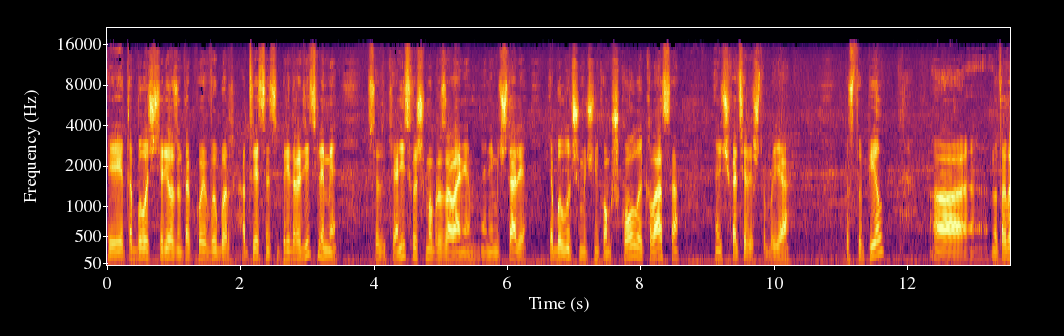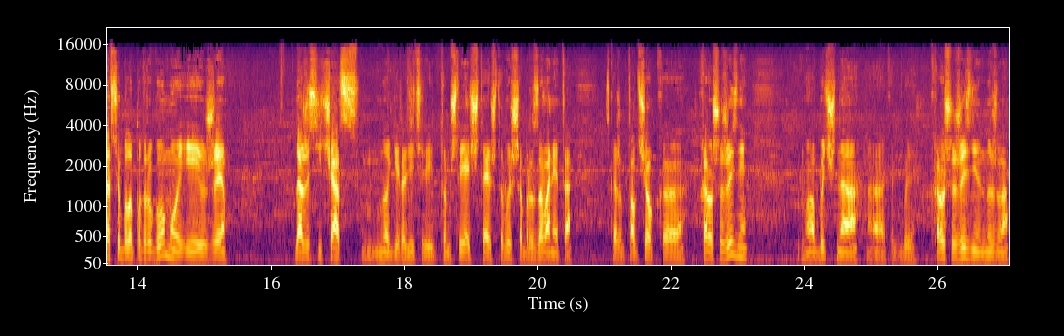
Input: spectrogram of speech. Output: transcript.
и это был очень серьезный такой выбор ответственности перед родителями. Все-таки они с высшим образованием, они мечтали, я был лучшим учеником школы, класса. Они очень хотели, чтобы я поступил. А, но тогда все было по-другому, и уже даже сейчас многие родители, в том числе я считаю, что высшее образование – это, скажем, толчок э, хорошей жизни. Но обычно э, как бы хорошей жизни нужно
